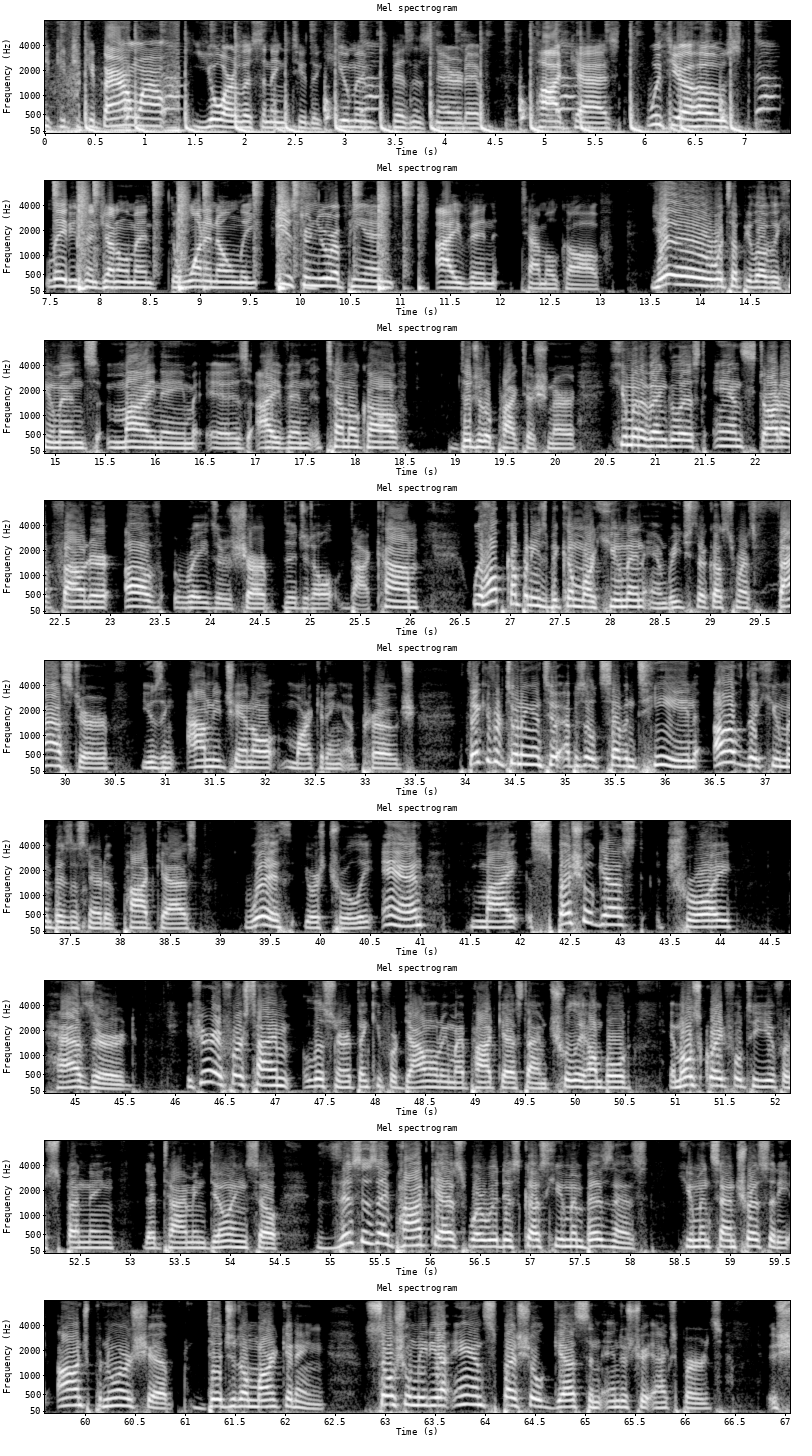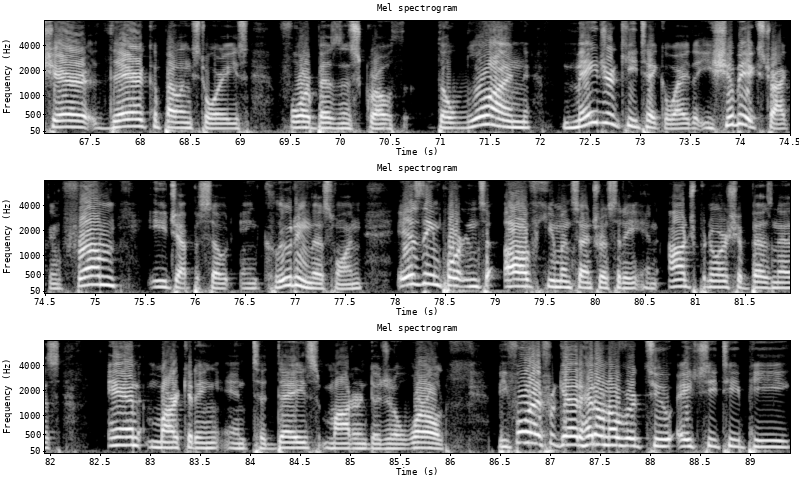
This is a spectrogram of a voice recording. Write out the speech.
Chicky chicky bow wow. You're listening to the Human Business Narrative podcast with your host, ladies and gentlemen, the one and only Eastern European Ivan Temelkov. Yo, what's up, you lovely humans? My name is Ivan Temelkov, digital practitioner, human evangelist, and startup founder of RazorSharpDigital.com. We help companies become more human and reach their customers faster using omni-channel marketing approach. Thank you for tuning into episode 17 of the Human Business Narrative podcast with yours truly and my special guest Troy Hazard. If you're a first time listener, thank you for downloading my podcast. I'm truly humbled and most grateful to you for spending the time in doing so. This is a podcast where we discuss human business, human centricity, entrepreneurship, digital marketing, social media, and special guests and industry experts share their compelling stories for business growth. The one major key takeaway that you should be extracting from each episode, including this one, is the importance of human centricity in entrepreneurship, business, and marketing in today's modern digital world. Before I forget, head on over to http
